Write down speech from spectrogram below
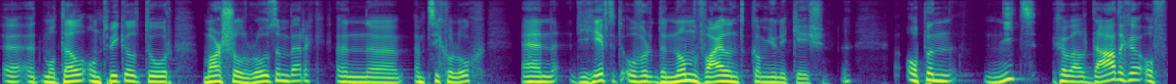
uh, het model ontwikkeld door Marshall Rosenberg, een, uh, een psycholoog. En die heeft het over de non-violent communication. Op een niet gewelddadige of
